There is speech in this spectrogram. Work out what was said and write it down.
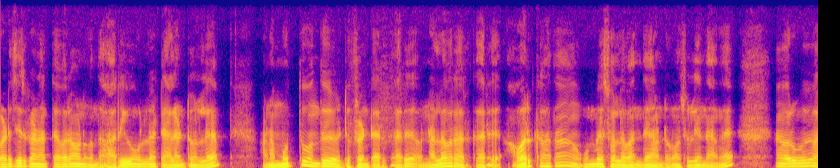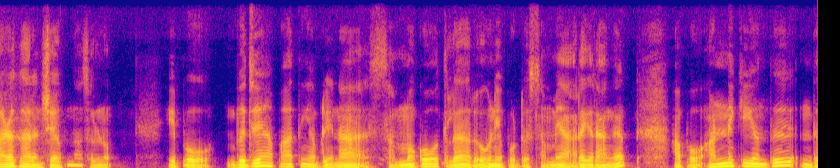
படிச்சிருக்கானே தவிர அவனுக்கு அந்த அறிவும் இல்லை டேலண்ட்டும் இல்லை. ஆனால் முத்து வந்து டிஃப்ரெண்ட்டாக இருக்கார் அவர் நல்லவராக இருக்கார். அவருக்காக தான் உண்மை சொல்ல வந்தேன்ற மாதிரி சொல்லியிருந்தாங்க. ரொம்பவே அழகாக இருந்துச்சு அப்படின்னு தான் சொல்லணும். இப்போது விஜயா பார்த்தீங்க அப்படின்னா செம்ம கோவத்தில் ரோகிணியை போட்டு செம்மையாக அரைகிறாங்க அப்போது அன்னைக்கு வந்து இந்த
